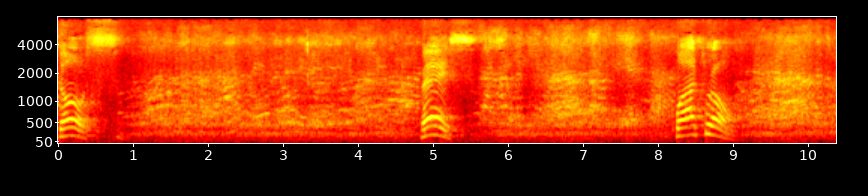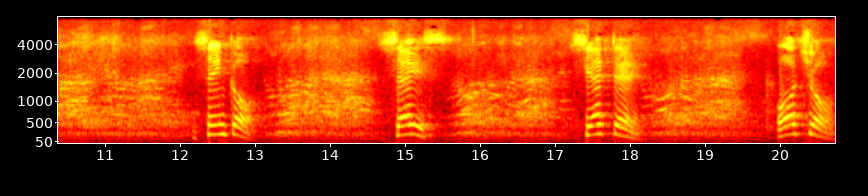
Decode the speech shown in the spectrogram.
dos, tres, cuatro, cinco, seis, siete, ocho,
